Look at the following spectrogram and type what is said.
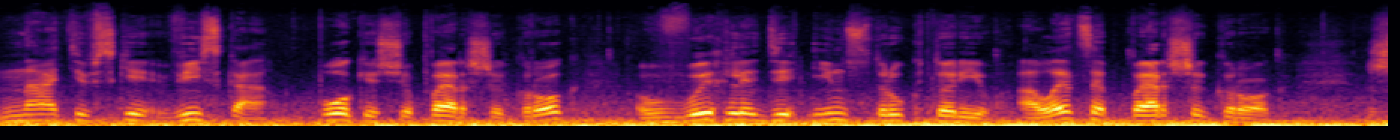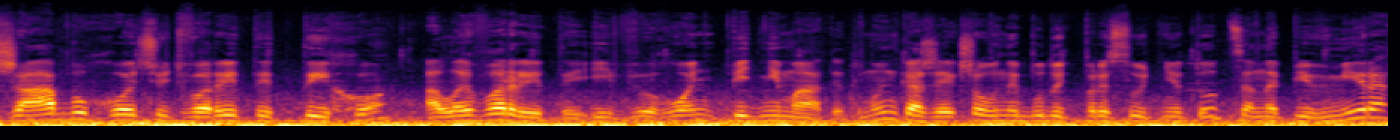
натівські війська. Поки що перший крок в вигляді інструкторів, але це перший крок. Жабу хочуть варити тихо, але варити і вогонь піднімати. Тому він каже: якщо вони будуть присутні тут, це напівміра.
